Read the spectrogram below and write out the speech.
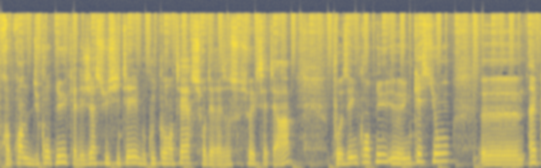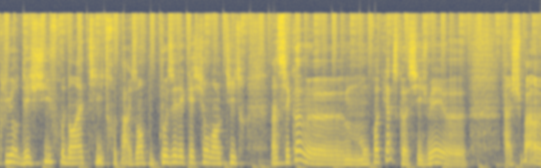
prendre du contenu qui a déjà suscité beaucoup de commentaires sur des réseaux sociaux, etc poser une, contenu, une question, inclure des chiffres dans un titre, par exemple, ou poser des questions dans le titre. Hein, c'est comme mon podcast, quoi. Si je mets, enfin, je sais pas,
